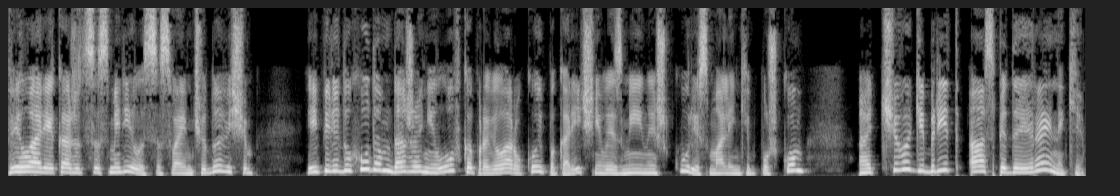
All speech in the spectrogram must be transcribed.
Вилария, кажется, смирилась со своим чудовищем и перед уходом даже неловко провела рукой по коричневой змеиной шкуре с маленьким пушком, отчего гибрид аспида и рейнеки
